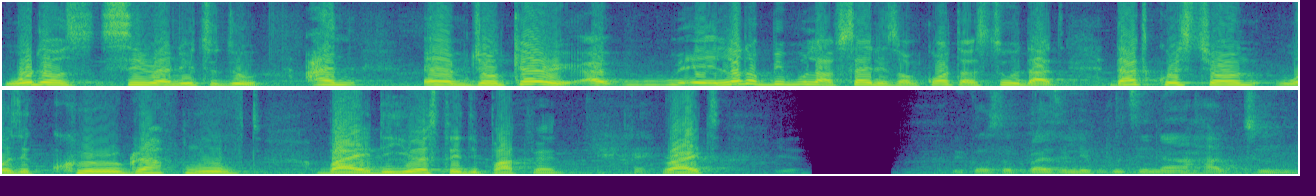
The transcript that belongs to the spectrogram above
What does Syria need to do? And um, John Kerry, uh, a lot of people have said in some quarters too that that question was a choreograph moved by the US State Department, right? Because surprisingly, Putin now had to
